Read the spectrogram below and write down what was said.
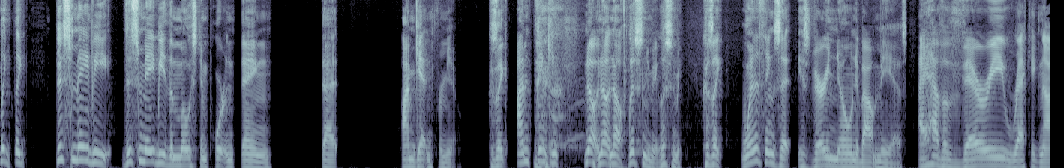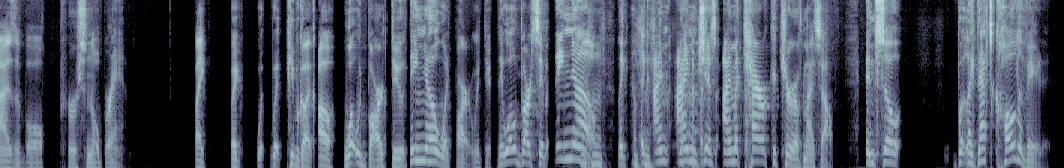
Like like this may be this may be the most important thing that I'm getting from you. Cuz like I'm thinking no, no, no, listen to me, listen to me. Cuz like one of the things that is very known about me is I have a very recognizable personal brand. Like like w- w- people go like, "Oh, what would Bart do?" They know what Bart would do. They what would Bart say, but they know. Mm-hmm. Like like I'm I'm just I'm a caricature of myself. And so but like that's cultivated.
